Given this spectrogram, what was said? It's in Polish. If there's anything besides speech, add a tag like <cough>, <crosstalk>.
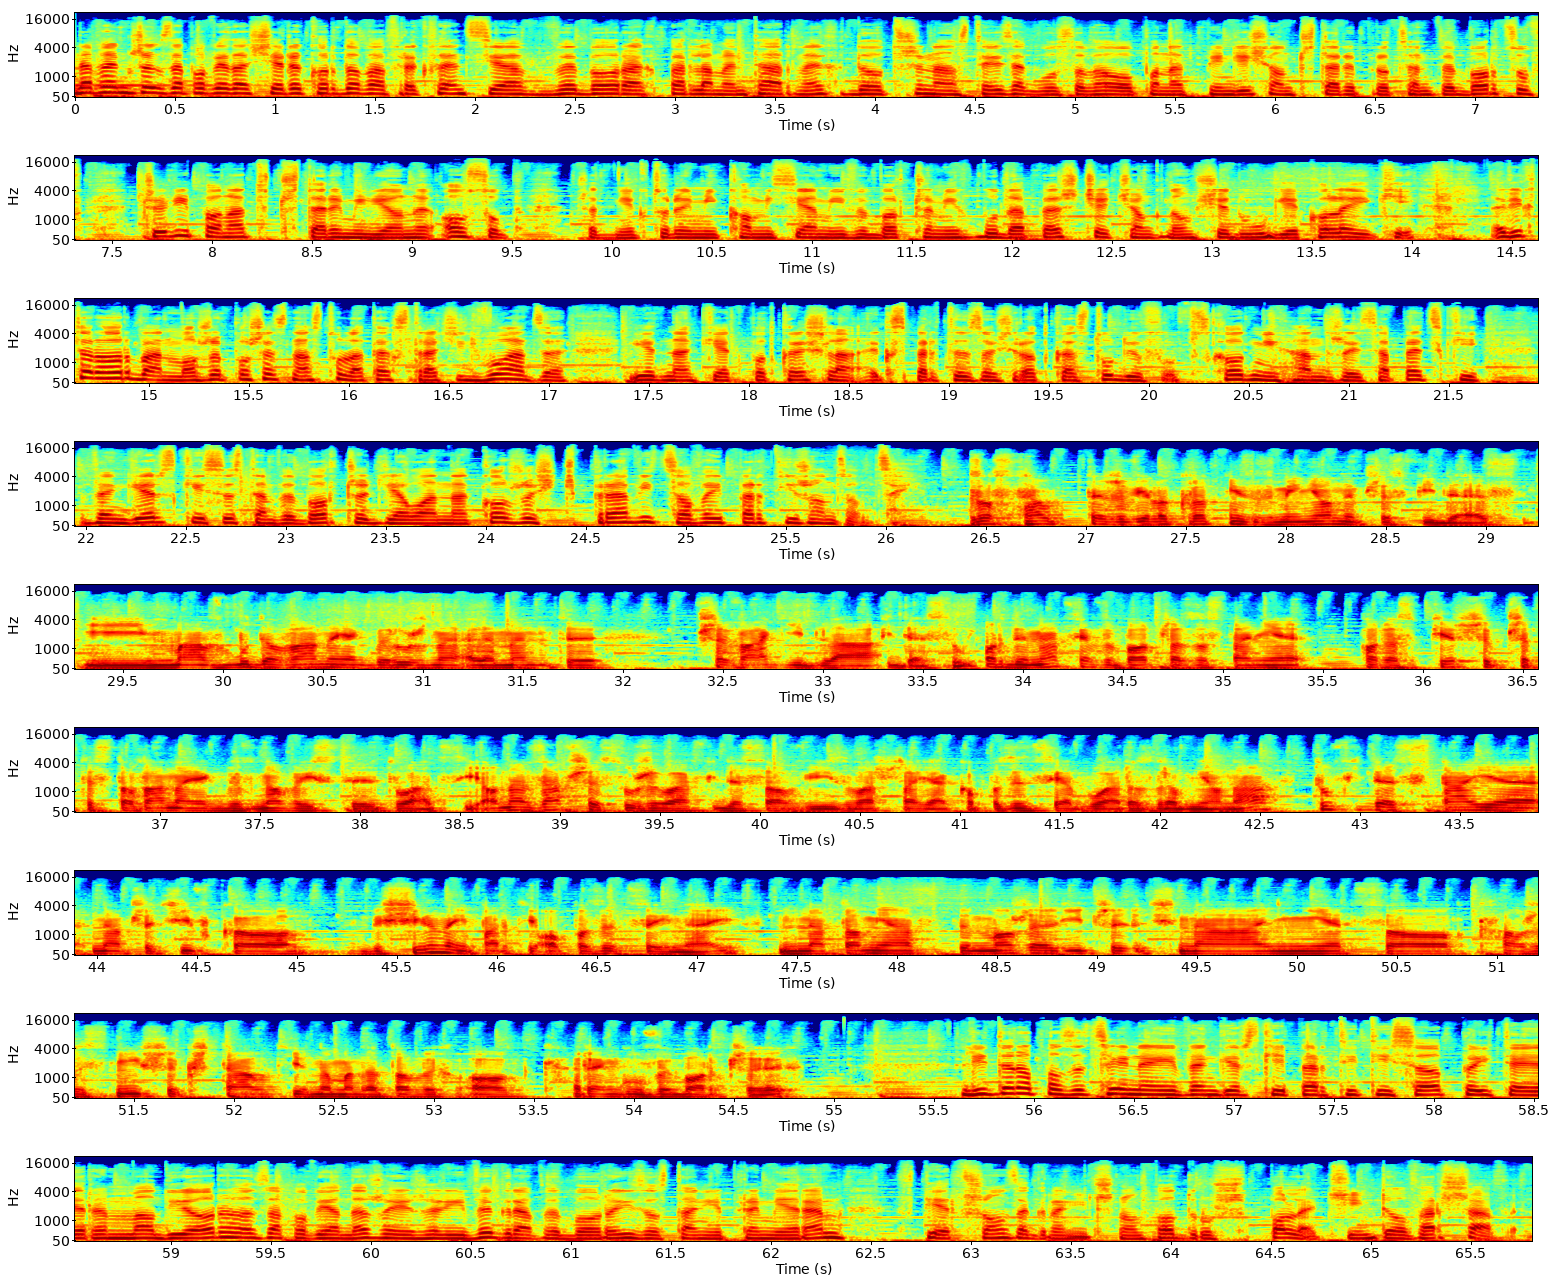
Na Węgrzech zapowiada się rekordowa frekwencja w wyborach parlamentarnych. Do 13 zagłosowało ponad 54% wyborców, czyli ponad 4 miliony osób. Przed niektórymi komisjami wyborczymi w Budapeszcie ciągną się długie kolejki. Viktor Orban może po 16 latach stracić władzę. Jednak jak podkreśla ekspert z Ośrodka Studiów Wschodnich Andrzej Sapecki, węgierski system wyborczy działa na korzyść prawicowej partii rządzącej. Został też wielokrotnie zmieniony przez Fidesz i ma wbudowane jakby różne elementy przewagi dla Fideszu. Ordynacja wyborcza zostanie po raz pierwszy przetestowana jakby w nowej sytuacji. Ona zawsze służyła Fideszowi, zwłaszcza jak opozycja była rozdrobniona. Tu Fidesz staje naprzeciwko silnej partii opozycyjnej, natomiast może liczyć na nieco korzystniejszy kształt jednomandatowych okręgów wyborczych. Lider opozycyjnej węgierskiej partii TISO, Peter Modior, zapowiada, że jeżeli wygra wybory i zostanie premierem, w pierwszą zagraniczną podróż poleci do Warszawy.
